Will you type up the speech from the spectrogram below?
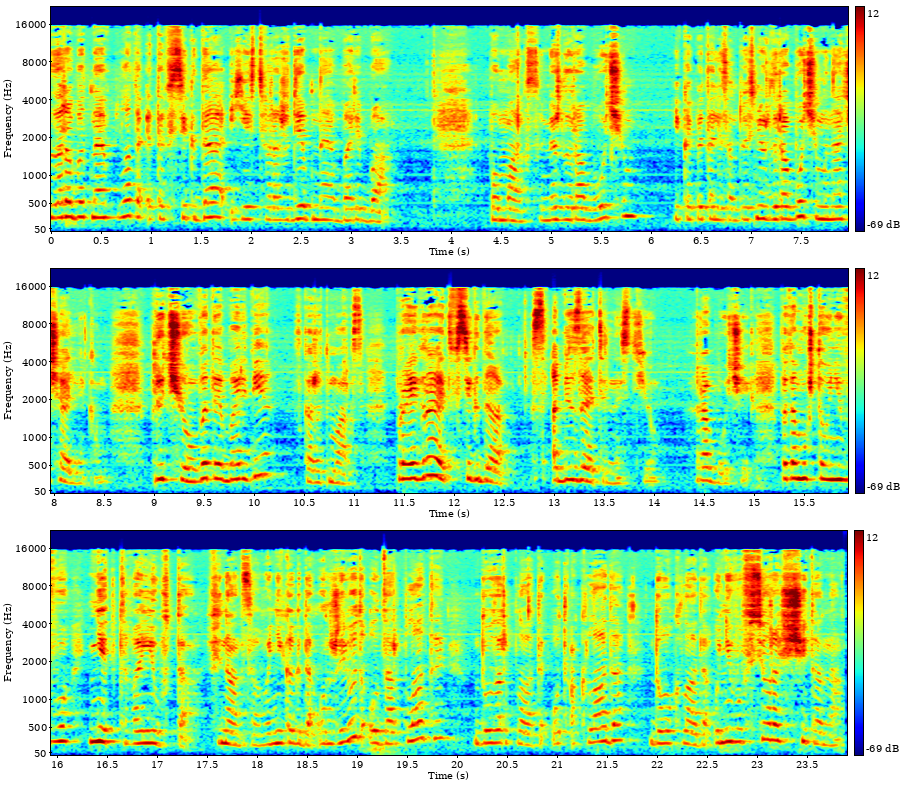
Заработная плата – это всегда есть враждебная борьба по Марксу между рабочим и капиталистом, то есть между рабочим и начальником. Причем в этой борьбе, скажет Маркс, проиграет всегда с обязательностью рабочий, потому что у него нет этого люфта финансового никогда. Он живет от зарплаты до зарплаты, от оклада до оклада. У него все рассчитано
